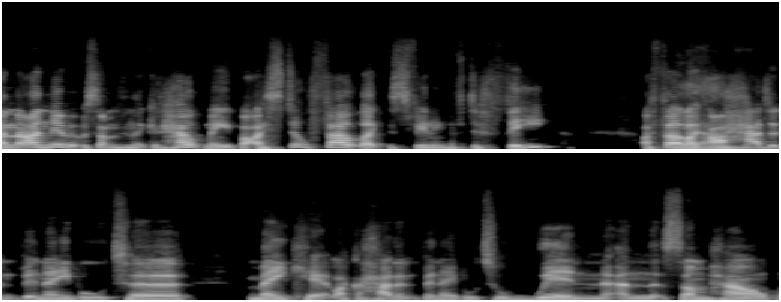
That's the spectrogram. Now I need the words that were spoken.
and i knew it was something that could help me but i still felt like this feeling of defeat. I felt like i hadn't been able to make it like i hadn't been able to win and that somehow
